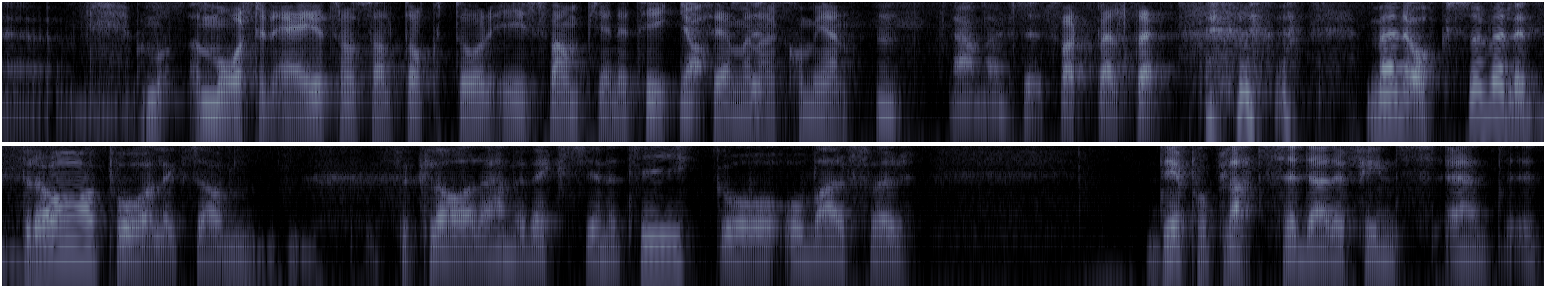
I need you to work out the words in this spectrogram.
Eh, Mårten är ju trots allt doktor i svampgenetik. Ja, så jag menar, kom igen. Mm. Ja, men precis. Svart bälte. men också väldigt bra på liksom förklara det här med växtgenetik och, och varför det på platser där det finns ett, ett,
